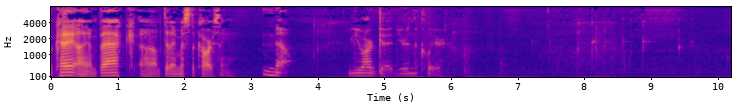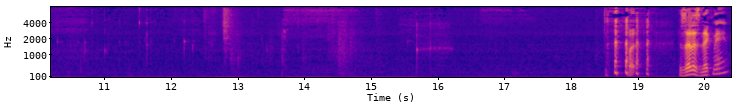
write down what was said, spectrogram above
Okay, I am back. Um, did I miss the car scene? No. You are good. You're in the clear. What is that his nickname?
